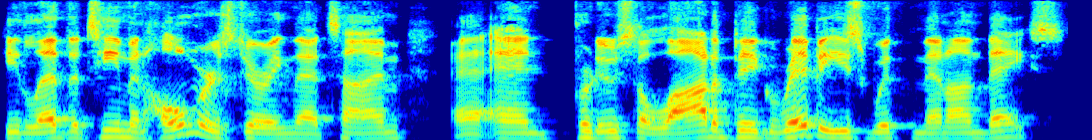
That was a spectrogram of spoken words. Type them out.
he led the team in homers during that time and, and produced a lot of big ribbies with men on base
